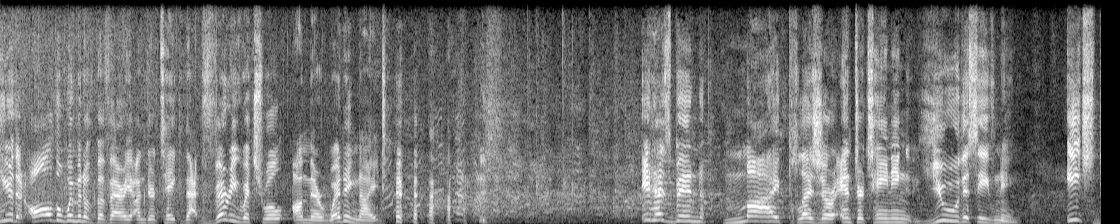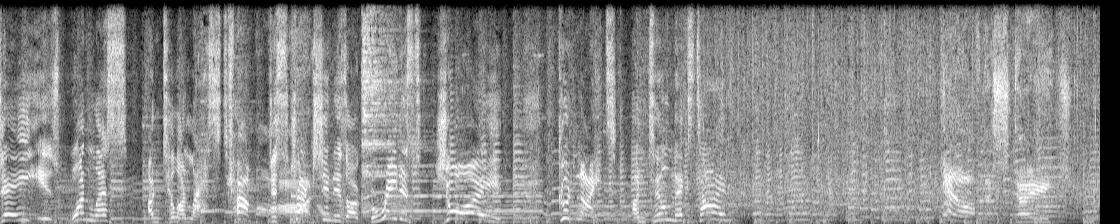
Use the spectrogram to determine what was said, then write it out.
hear that all the women of Bavaria undertake that very ritual on their wedding night. it has been my pleasure entertaining you this evening. Each day is one less until our last. Come on! Distraction is our greatest joy! Good night! Until next time! Get off the stage!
